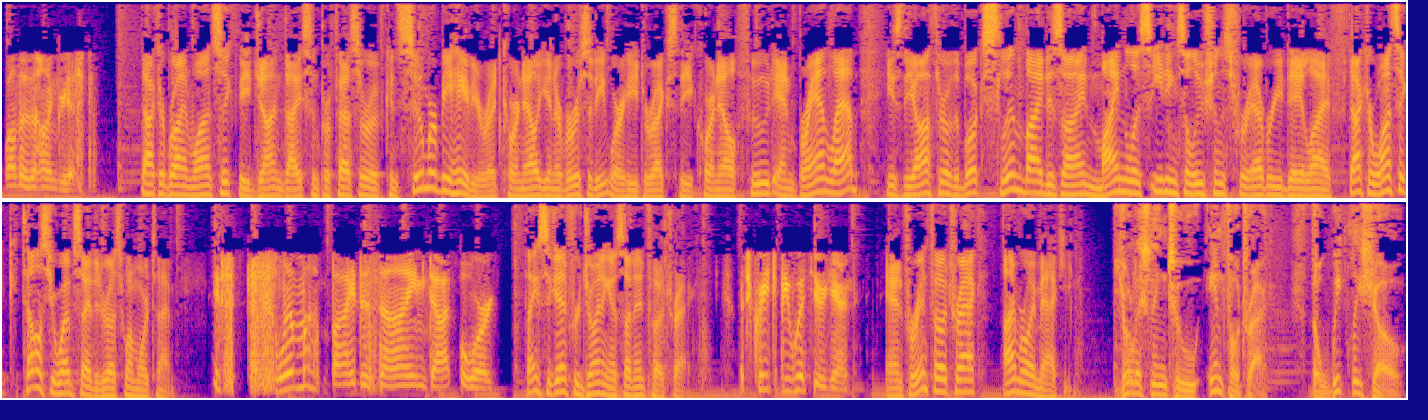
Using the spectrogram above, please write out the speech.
while they're the hungriest. Dr. Brian Wansink, the John Dyson Professor of Consumer Behavior at Cornell University, where he directs the Cornell Food and Brand Lab. He's the author of the book Slim by Design, Mindless Eating Solutions for Everyday Life. Dr. Wansink, tell us your website address one more time. It's slimbydesign.org. Thanks again for joining us on InfoTrack. It's great to be with you again. And for InfoTrack, I'm Roy Mackey. You're listening to InfoTrack, the weekly show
